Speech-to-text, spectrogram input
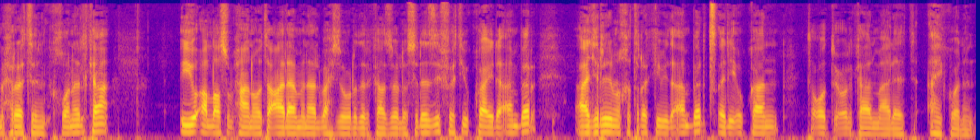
ምሕረትን ክኾነልካ እዩ ኣላ ስብሓን ወተላ ምናልባሽ ዘውርድልካ ዘሎ ስለዚ ፈትዩካ እዩ ደኣ እምበር ኣጅሪ ምክትረክብ እዩ ደኣ እምበር ፀሊኡካን ተቆጢዑልካን ማለት ኣይኮነን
